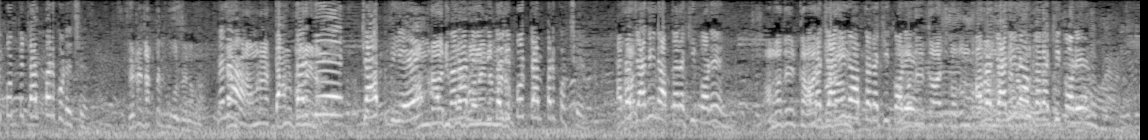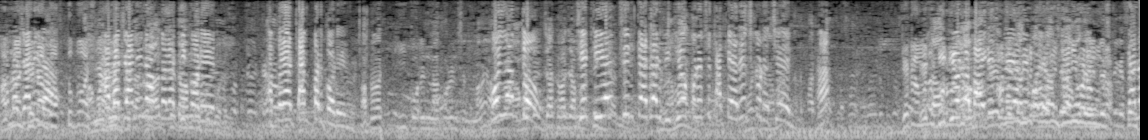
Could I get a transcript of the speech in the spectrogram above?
রিপোর্টে ট্যাম্পার করেছেন। ডাক্তারকে। চাপ দিয়ে আমরা আপনারা মেডিকেল রিপোর্ট ট্যাম্পার করছেন। আমরা জানি না আপনারা কি করেন। আমাদের কাজ আমরা জানি না আপনারা কি করেন। আমরা জানি না আপনারা কি করেন। আমরা আপনার জানি না। আমরা জানি না আপনারা কি করেন। আপনারা ট্যাম্পার করেন। আপনারা কি করেন না করেন বললাম তো যে টিএমসির ক্যাডার ভিডিও করেছে তাকে অ্যারেস্ট করেছেন। হ্যাঁ? যেটা আমাদের ভিডিওটা বাইরে চলে যাবে কেন?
